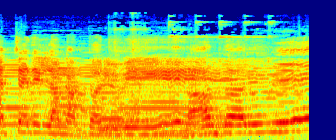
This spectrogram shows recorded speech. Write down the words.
மற்றதெல்லாம் நான் தருவேன். நான் தருவேன்.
